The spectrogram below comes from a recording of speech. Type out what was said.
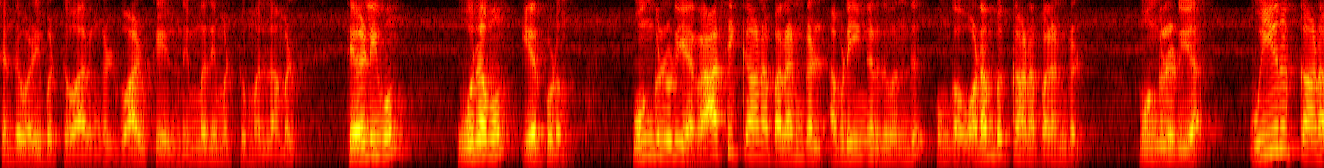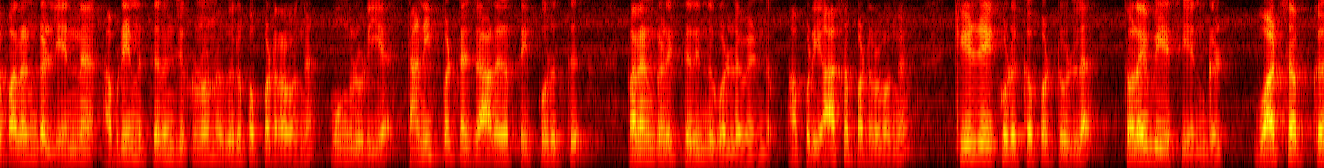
சென்று வழிபட்டு வாருங்கள். வாழ்க்கையில் நிம்மதி மட்டுமல்லாமல் தெளிவும் உறவும் ஏற்படும். உங்களுடைய ராசிக்கான பலன்கள் அப்படிங்கிறது வந்து உங்கள் உடம்புக்கான பலன்கள். உங்களுடைய உயிருக்கான பலன்கள் என்ன அப்படின்னு தெரிஞ்சுக்கணும்னு விருப்பப்படுறவங்க உங்களுடைய தனிப்பட்ட ஜாதகத்தை பொறுத்து பலன்களை தெரிந்து கொள்ள வேண்டும். அப்படி ஆசைப்படுறவங்க கீழே கொடுக்கப்பட்டுள்ள தொலைபேசி எண்கள் வாட்ஸ்அப்புக்கு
